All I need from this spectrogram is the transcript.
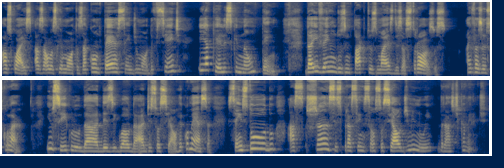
aos quais as aulas remotas acontecem de modo eficiente e aqueles que não têm. Daí vem um dos impactos mais desastrosos, a evasão escolar. E o ciclo da desigualdade social recomeça. Sem estudo, as chances para ascensão social diminuem drasticamente.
